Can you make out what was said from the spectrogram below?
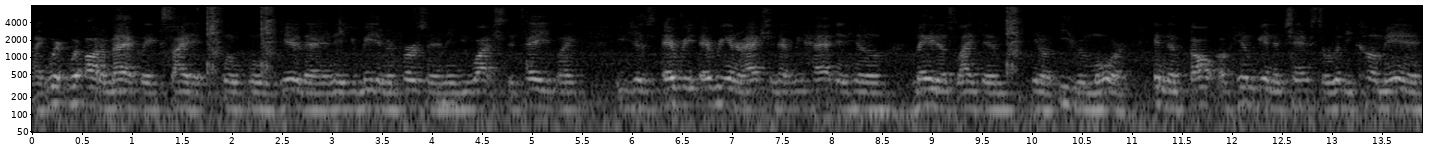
Like we're, we're automatically excited when, when we hear that, and then you meet him in person, and then you watch the tape. Like you just every every interaction that we had in him made us like him, you know, even more. And the thought of him getting a chance to really come in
